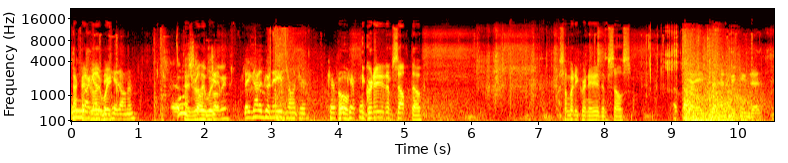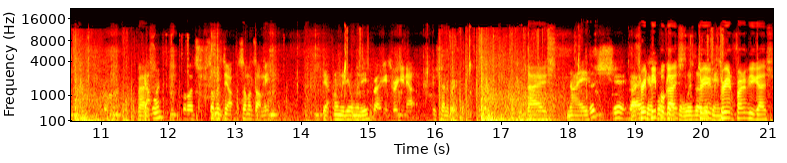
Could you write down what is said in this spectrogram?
That Ooh, guy's I got really weak. hit on him. Oh, guy's really weak. Floating. They got a grenade launcher. Careful, Oh, careful. he grenaded himself though. Somebody grenaded themselves. Yeah, the enemy team dead. Got one. Someone's down, someone's on me. Yeah, one with you, one with you. Right, he's rigging out. He's trying to break. Nice. Nice. Good shit, guys. Three careful, people, guys. careful, Three, three in front of you guys.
